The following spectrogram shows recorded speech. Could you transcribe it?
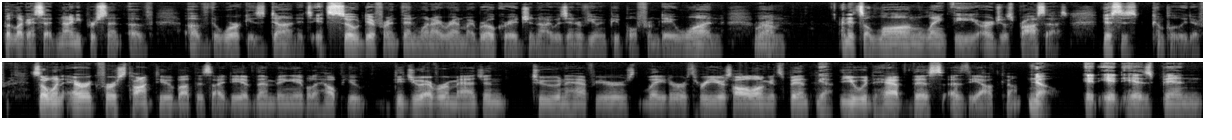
But like I said, 90% of, of the work is done. It's, it's so different than when I ran my brokerage and I was interviewing people from day one. Right. Um, and it's a long, lengthy, arduous process. This is completely different. So when Eric first talked to you about this idea of them being able to help you, did you ever imagine two and a half years later or three years, how long it's been, Yeah. you would have this as the outcome? No, it, it has been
